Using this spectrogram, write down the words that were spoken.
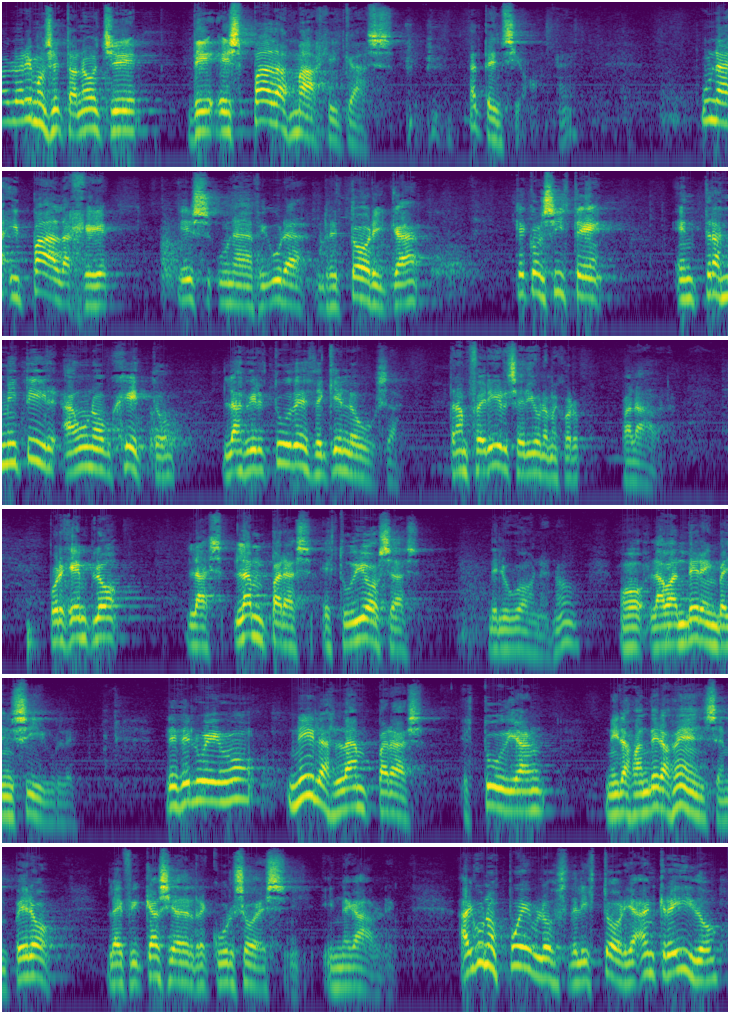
Hablaremos esta noche de espadas mágicas. Atención. ¿eh? Una hipálaje es una figura retórica que consiste en transmitir a un objeto las virtudes de quien lo usa. Transferir sería una mejor palabra. Por ejemplo, las lámparas estudiosas de Lugones, ¿no? o la bandera invencible. Desde luego, ni las lámparas estudian, ni las banderas vencen, pero la eficacia del recurso es innegable. Algunos pueblos de la historia han creído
